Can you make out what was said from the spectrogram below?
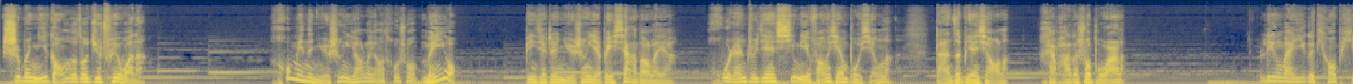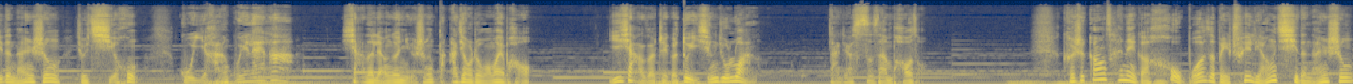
是不是你搞恶作剧吹我呢？”后面的女生摇了摇头说：“没有。”并且这女生也被吓到了呀。忽然之间，心理防线不行了，胆子变小了，害怕的说不玩了。另外一个调皮的男生就起哄，故意喊“鬼来啦”，吓得两个女生大叫着往外跑，一下子这个队形就乱了，大家四散跑走。可是刚才那个后脖子被吹凉气的男生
